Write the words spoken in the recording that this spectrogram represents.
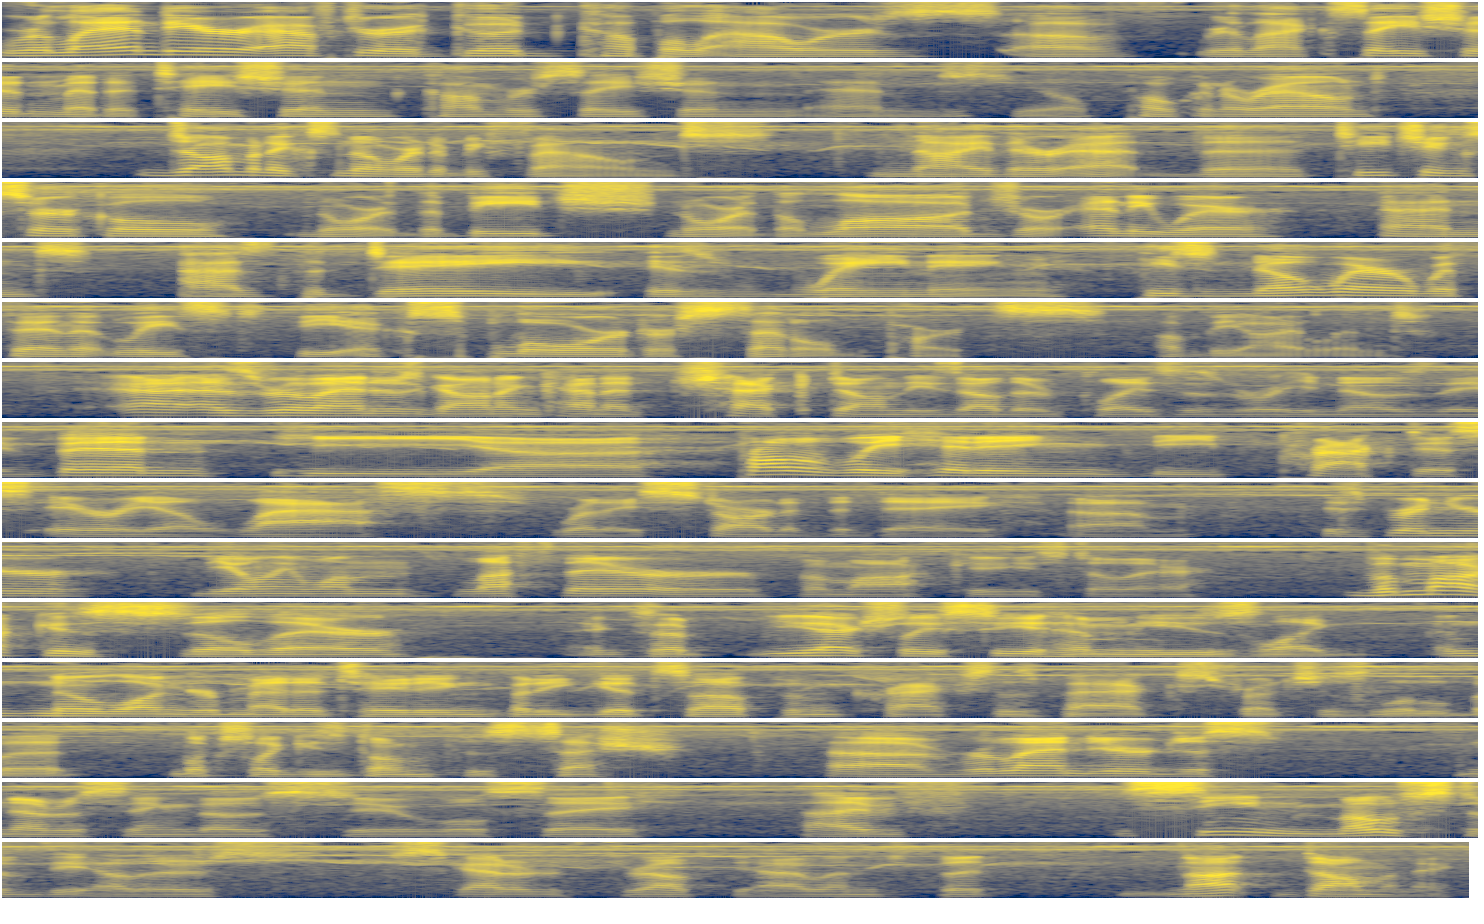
Rolandir, after a good couple hours of relaxation, meditation, conversation, and, you know, poking around, Dominic's nowhere to be found. Neither at the teaching circle, nor at the beach, nor at the lodge, or anywhere. And as the day is waning, he's nowhere within at least the explored or settled parts of the island. as Rolander's gone and kind of checked on these other places where he knows they've been, he uh, probably hitting the practice area last, where they started the day. Um, is Brynjar the only one left there, or Vamak? Are you still there? Vamak is still there, except you actually see him. He's like no longer meditating, but he gets up and cracks his back, stretches a little bit. Looks like he's done with his sesh. Uh, Rolandir just noticing those two will say, I've seen most of the others scattered throughout the island, but not Dominic.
